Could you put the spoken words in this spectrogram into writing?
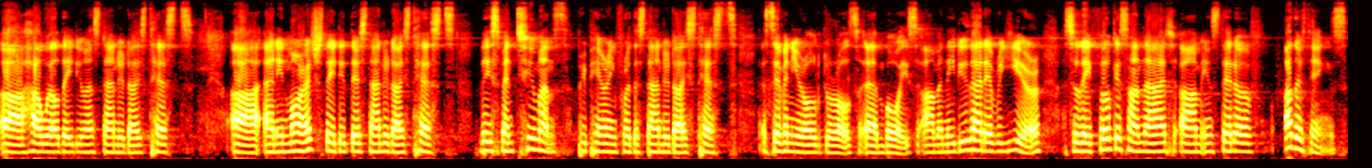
uh, how well they do on standardized tests. Uh, and in March, they did their standardized tests. They spent two months preparing for the standardized tests, uh, seven-year-old girls and boys. Um, and they do that every year. So they focus on that um, instead of other things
